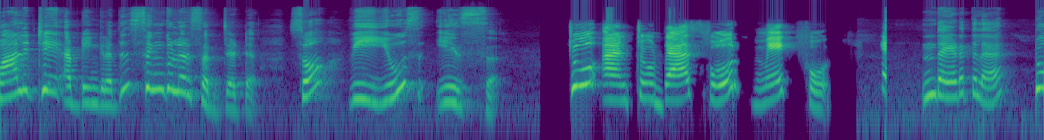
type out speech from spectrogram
குவாலிட்டி அப்படிங்கிறது singular subject so we use is two and two dash four make four இந்த இடத்துல டூ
